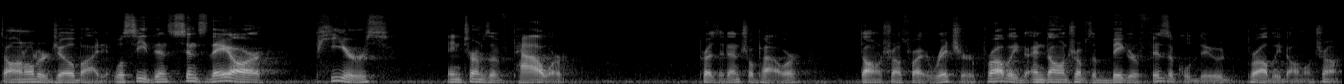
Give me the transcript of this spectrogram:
Donald or Joe Biden? Well, see, then, since they are peers in terms of power, presidential power, Donald Trump's probably richer, probably, and Donald Trump's a bigger physical dude, probably Donald Trump.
